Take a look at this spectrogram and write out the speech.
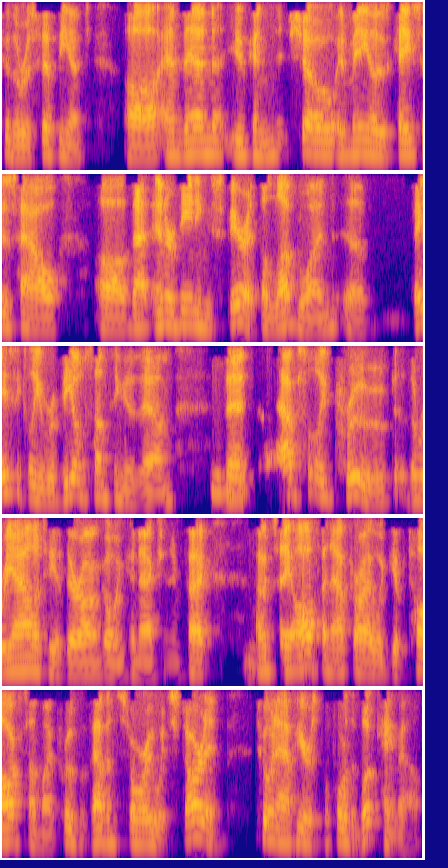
to the recipient. Uh, and then you can show in many of those cases how uh, that intervening spirit, the loved one, uh, basically revealed something to them mm-hmm. that absolutely proved the reality of their ongoing connection. In fact, I would say often after I would give talks on my proof of heaven story, which started two and a half years before the book came out,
